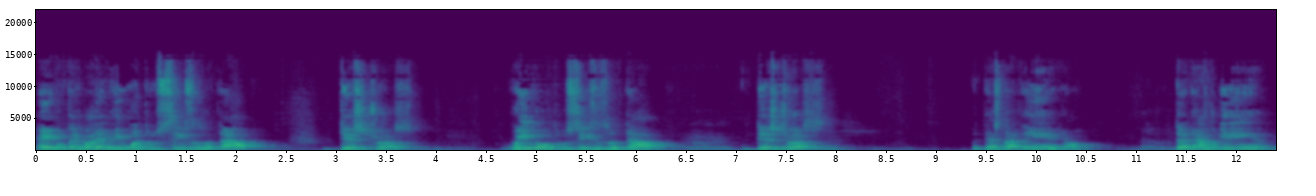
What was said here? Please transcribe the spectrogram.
Abel, think about it. He went through seasons of doubt, distrust. We go through seasons of doubt, distrust. But that's not the end, y'all. Doesn't have to be the end.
